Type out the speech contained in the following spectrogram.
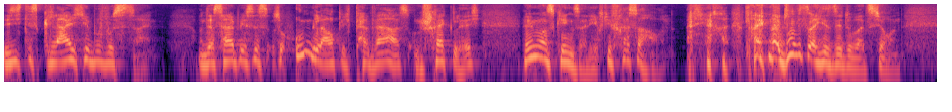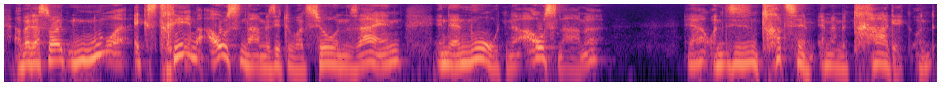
Es ist das gleiche Bewusstsein. Und deshalb ist es so unglaublich pervers und schrecklich, wenn wir uns gegenseitig auf die Fresse hauen. Ja, manchmal gibt es solche Situationen. Aber das sollten nur extreme Ausnahmesituationen sein, in der Not, eine Ausnahme. Ja, und sie sind trotzdem immer mit Tragik und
